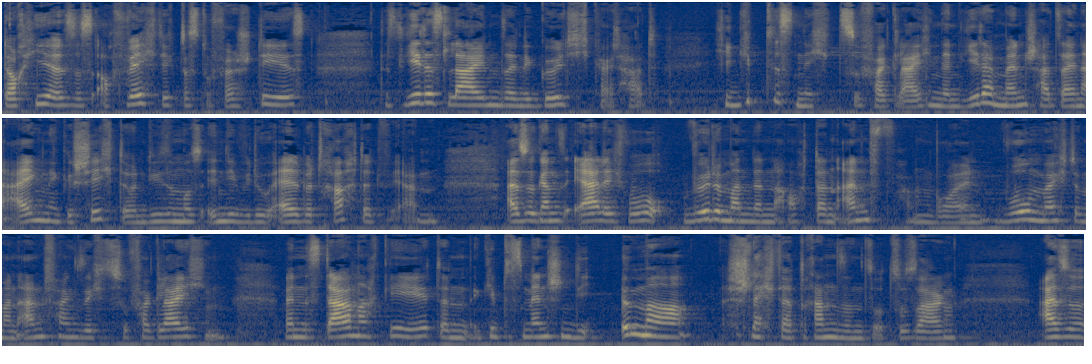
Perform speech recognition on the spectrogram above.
Doch hier ist es auch wichtig, dass du verstehst, dass jedes Leiden seine Gültigkeit hat. Hier gibt es nichts zu vergleichen, denn jeder Mensch hat seine eigene Geschichte und diese muss individuell betrachtet werden. Also ganz ehrlich, wo würde man denn auch dann anfangen wollen? Wo möchte man anfangen, sich zu vergleichen? wenn es danach geht, dann gibt es Menschen, die immer schlechter dran sind sozusagen. Also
